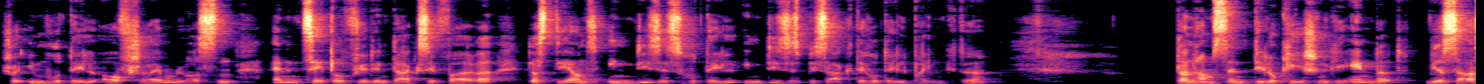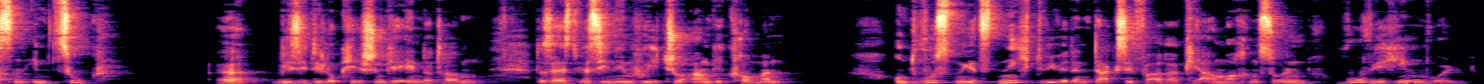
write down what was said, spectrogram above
schon im Hotel aufschreiben lassen, einen Zettel für den Taxifahrer, dass der uns in dieses Hotel, in dieses besagte Hotel bringt. Ja. Dann haben sie dann die Location geändert. Wir saßen im Zug, ja, wie sie die Location geändert haben. Das heißt, wir sind in Huizhou angekommen und wussten jetzt nicht, wie wir den Taxifahrer klar machen sollen, wo wir hinwollen.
